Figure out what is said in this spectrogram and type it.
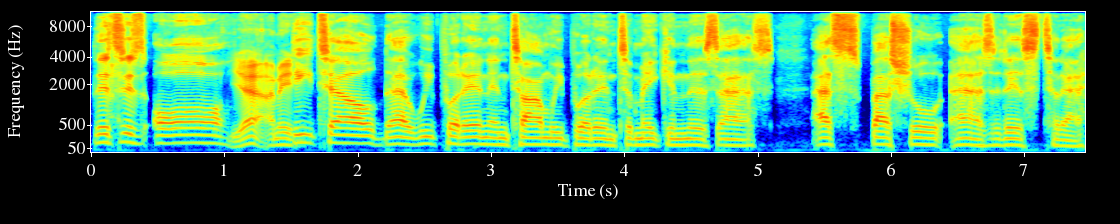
this is all Yeah. I mean, detail that we put in and time we put into making this as as special as it is today,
